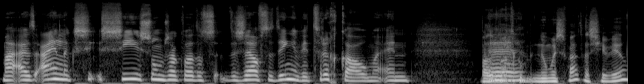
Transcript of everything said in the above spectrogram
Maar uiteindelijk zie, zie je soms ook wel dat ze- dezelfde dingen weer terugkomen. En Wat, wat, noem eens wat als je wil.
